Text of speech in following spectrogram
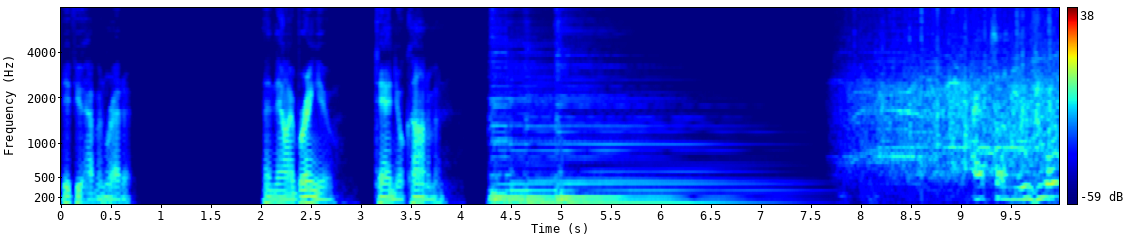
if you haven't read it. And now I bring you Daniel Kahneman. That's unusual.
